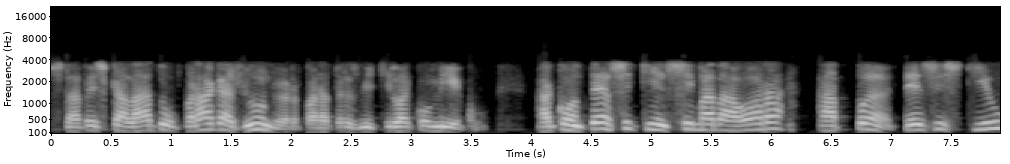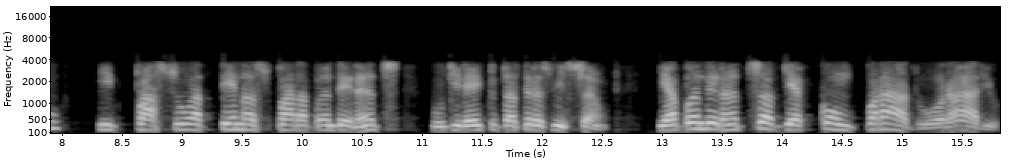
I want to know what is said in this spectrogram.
Estava escalado o Braga Júnior para transmiti-la comigo. Acontece que, em cima da hora, a PAN desistiu e passou apenas para a Bandeirantes o direito da transmissão. E a Bandeirantes havia comprado o horário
